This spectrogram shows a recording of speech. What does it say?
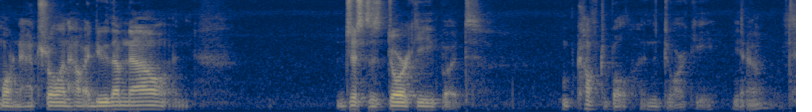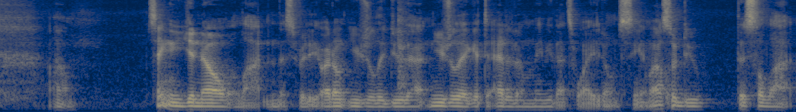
more natural in how I do them now, and just as dorky, but I'm comfortable in the dorky, you know. Um, saying you know a lot in this video. I don't usually do that, and usually I get to edit them. Maybe that's why you don't see them. I also do this a lot.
